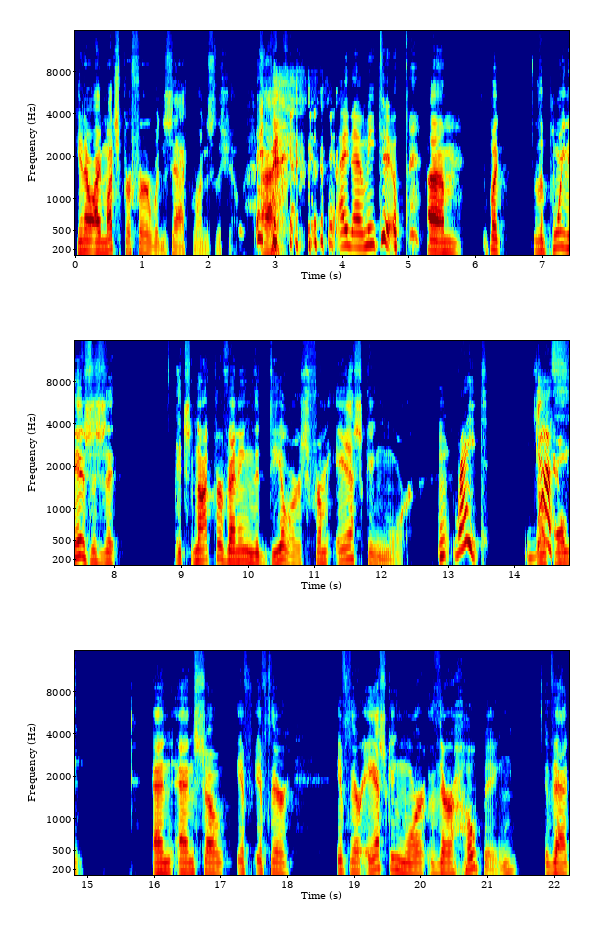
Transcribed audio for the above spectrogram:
you know, I much prefer when Zach runs the show. Uh, I know, me too. Um, but the point is, is that it's not preventing the dealers from asking more. Mm, right. Yes. Okay? And and so if if they're if they're asking more, they're hoping that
